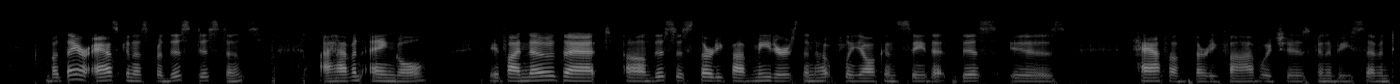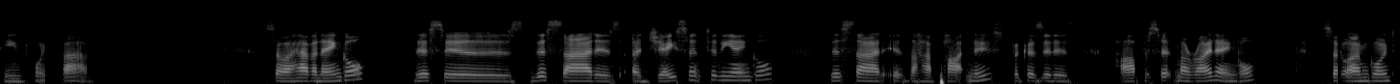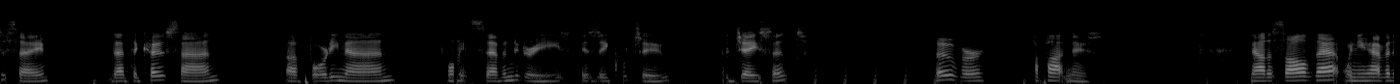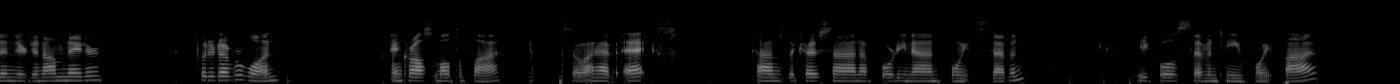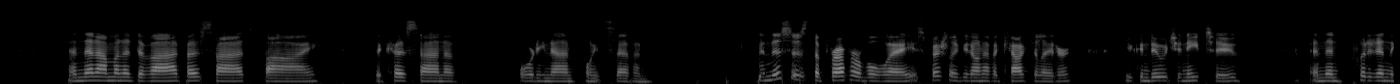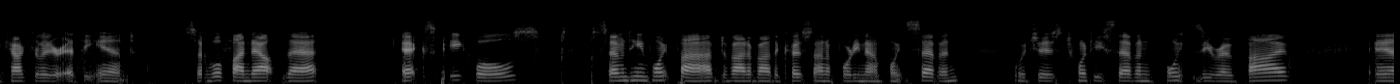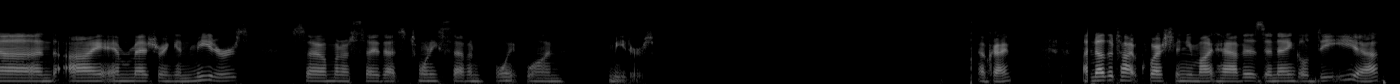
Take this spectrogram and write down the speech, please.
But they are asking us for this distance. I have an angle. If I know that um, this is 35 meters, then hopefully y'all can see that this is half of 35, which is going to be 17.5. So I have an angle. This is this side is adjacent to the angle. This side is the hypotenuse because it is opposite my right angle. So I'm going to say that the cosine of 49.7 degrees is equal to adjacent over hypotenuse. Now to solve that, when you have it in your denominator, put it over 1 and cross multiply. So I have x times the cosine of 49.7 equals 17.5. And then I'm going to divide both sides by the cosine of 49.7. And this is the preferable way, especially if you don't have a calculator. You can do what you need to and then put it in the calculator at the end. So we'll find out that x equals 17.5 divided by the cosine of 49.7, which is 27.05. And I am measuring in meters, so I'm going to say that's 27.1 meters. Okay. Another type of question you might have is an angle DEF.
